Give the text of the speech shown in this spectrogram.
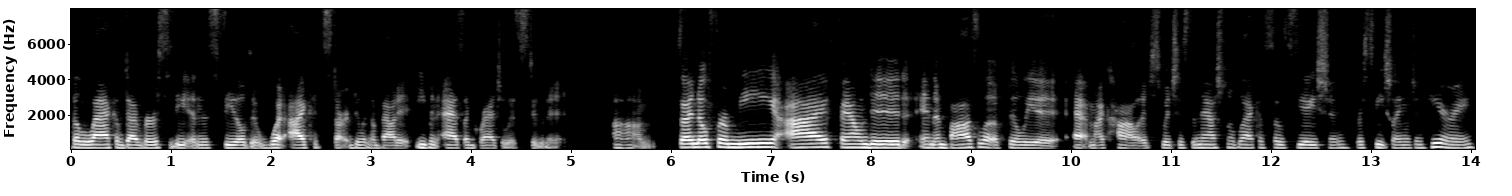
the lack of diversity in this field and what I could start doing about it, even as a graduate student. Um, so I know for me, I founded an NBASLH affiliate at my college, which is the National Black Association for Speech, Language, and Hearing.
